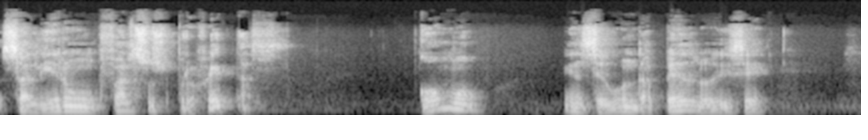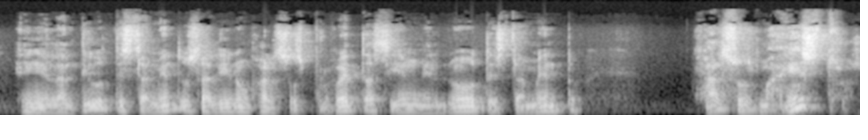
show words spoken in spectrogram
salieron falsos profetas. Como en segunda Pedro dice, en el Antiguo Testamento salieron falsos profetas y en el Nuevo Testamento falsos maestros.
